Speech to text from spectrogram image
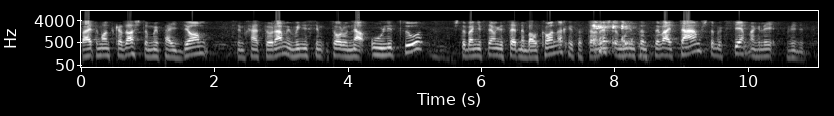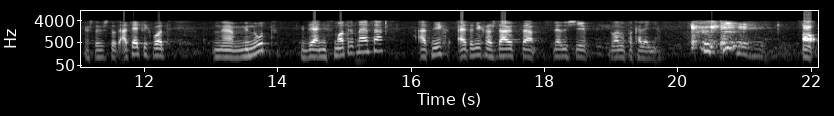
Поэтому он сказал, что мы пойдем в Симхат Тора, мы вынесем Тору на улицу, чтобы они все могли стоять на балконах и со стороны, что мы будем танцевать там, чтобы все могли видеть. И что, что от этих вот э, минут, где они смотрят на это, от них, от них рождаются следующие главы поколения. О,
